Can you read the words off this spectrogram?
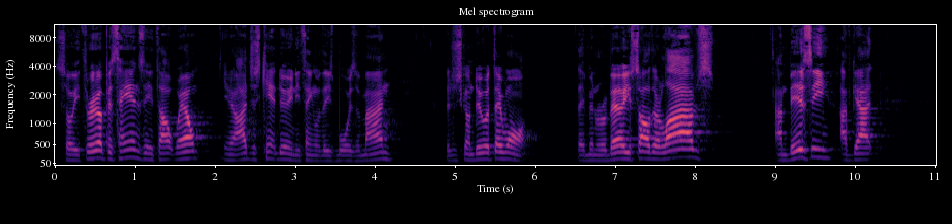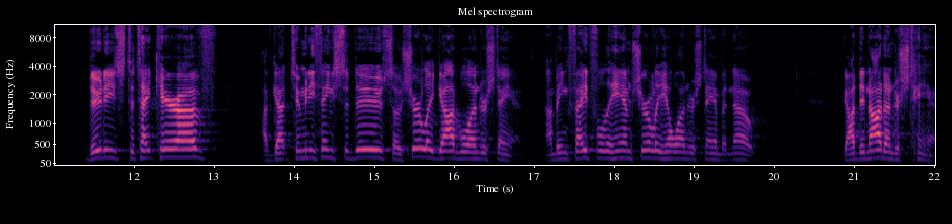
So he threw up his hands and he thought, well, you know, I just can't do anything with these boys of mine. They're just going to do what they want. They've been rebellious all their lives. I'm busy. I've got duties to take care of. I've got too many things to do, so surely God will understand. I'm being faithful to Him, surely He'll understand, but no. God did not understand.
